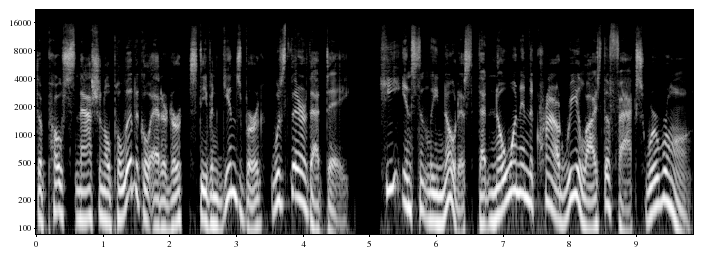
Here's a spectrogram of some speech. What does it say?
The Post's national political editor, Steven Ginsberg, was there that day. He instantly noticed that no one in the crowd realized the facts were wrong.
